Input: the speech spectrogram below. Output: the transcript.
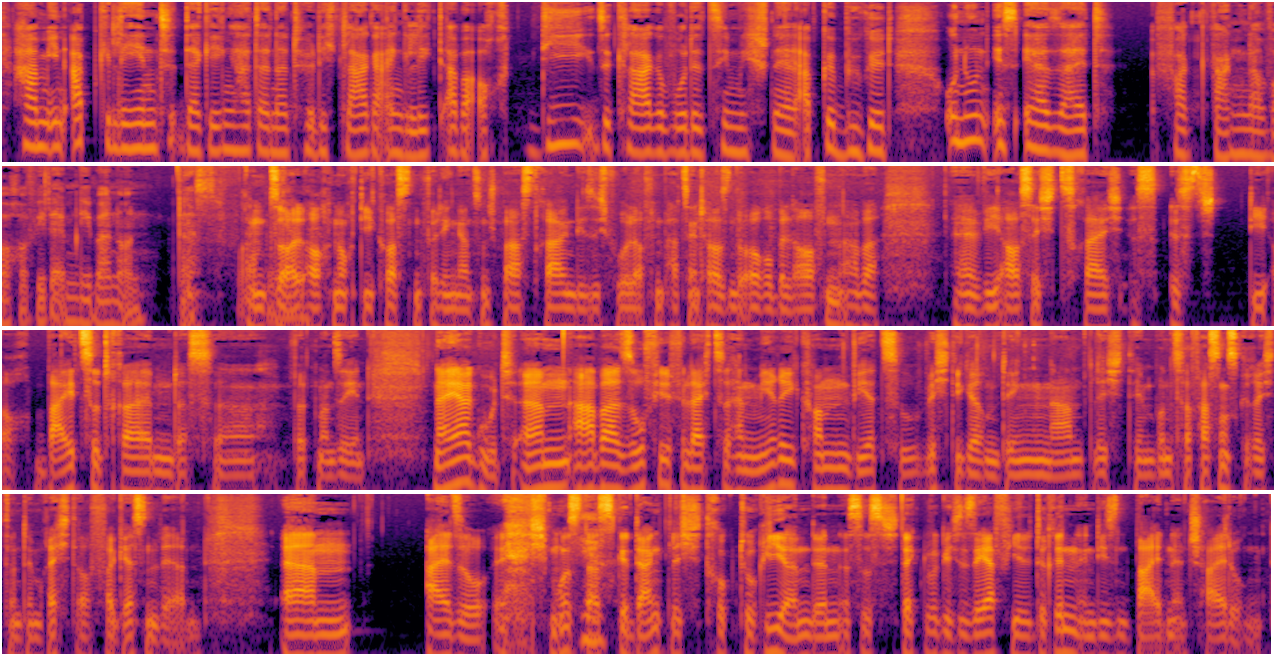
haben ihn abgelehnt. Dagegen hat er natürlich Klage eingelegt. Aber auch diese Klage wurde ziemlich schnell abgebügelt. Und nun ist er seit vergangener Woche wieder im Libanon. Ja. Und soll auch noch die Kosten für den ganzen Spaß tragen, die sich wohl auf ein paar Zehntausend Euro belaufen. Aber äh, wie aussichtsreich es ist, die auch beizutreiben, das äh, wird man sehen. Naja, gut, ähm, aber so viel vielleicht zu Herrn Miri. Kommen wir zu wichtigeren Dingen, namentlich dem Bundesverfassungsgericht und dem Recht auf Vergessen werden. Ähm, also, ich muss ja. das gedanklich strukturieren, denn es ist, steckt wirklich sehr viel drin in diesen beiden Entscheidungen.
